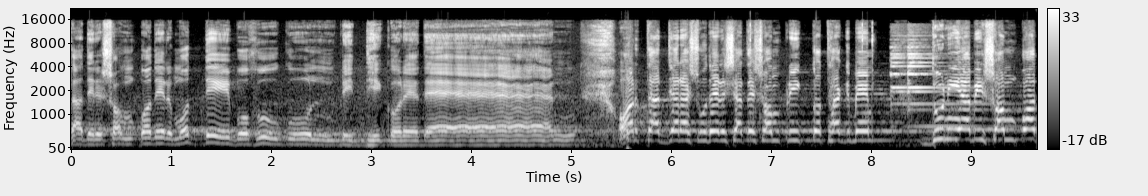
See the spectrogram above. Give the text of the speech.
তাদের সম্পদের মধ্যে বহু গুণ বৃদ্ধি করে দেন। অর্থাৎ যারা সুদের সাথে সম্পৃক্ত থাকবে, দুনিয়াবি সম্পদ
